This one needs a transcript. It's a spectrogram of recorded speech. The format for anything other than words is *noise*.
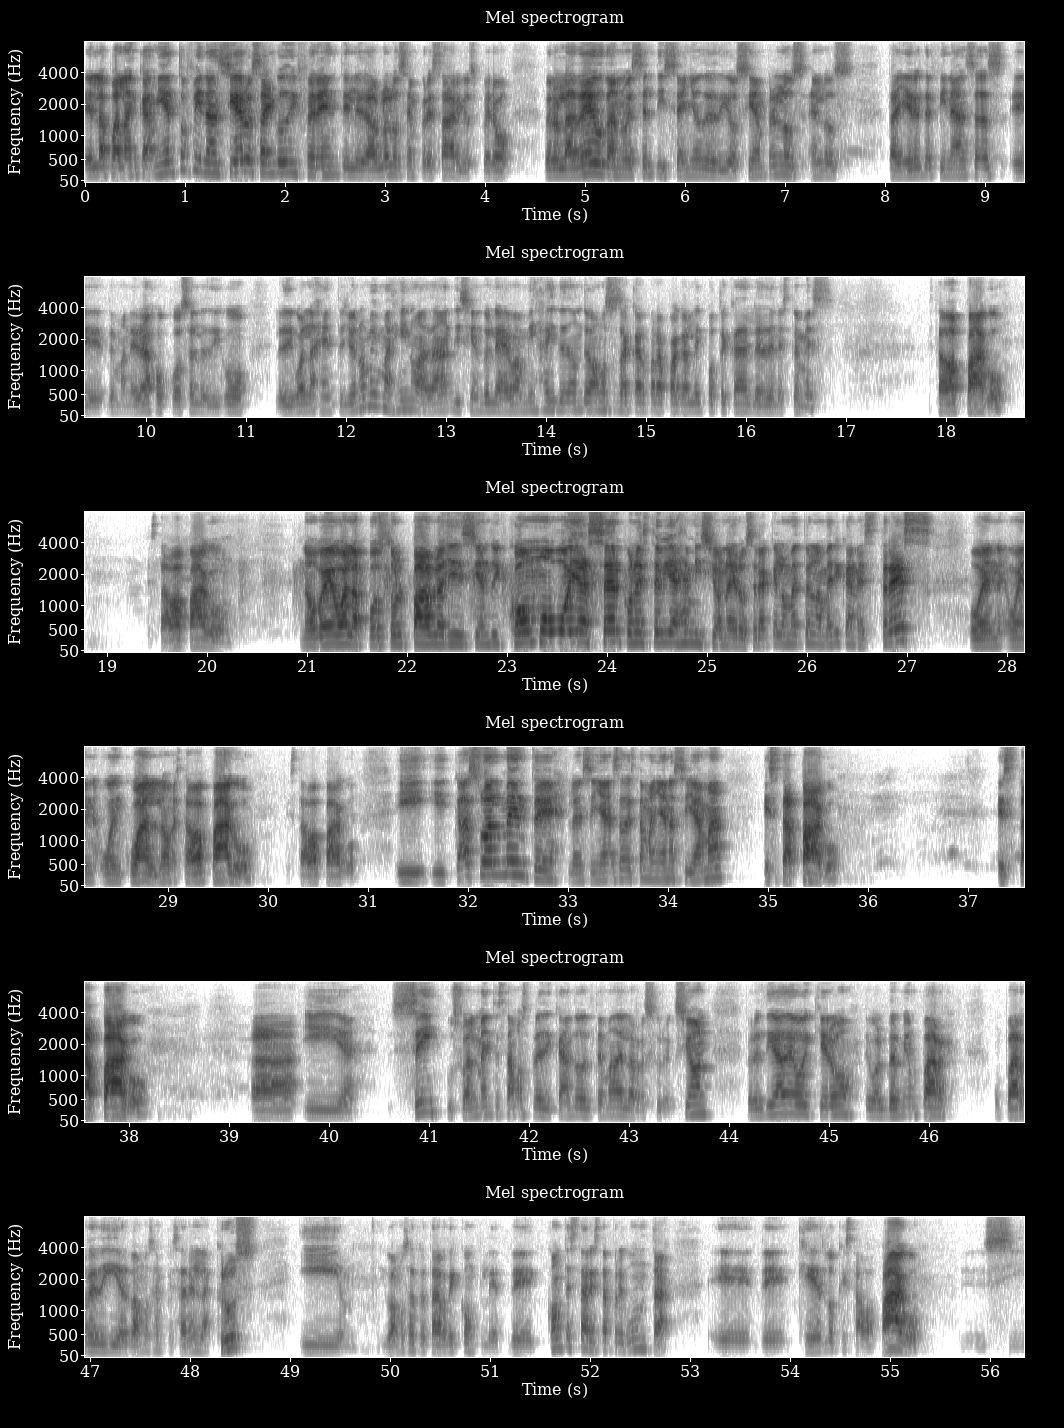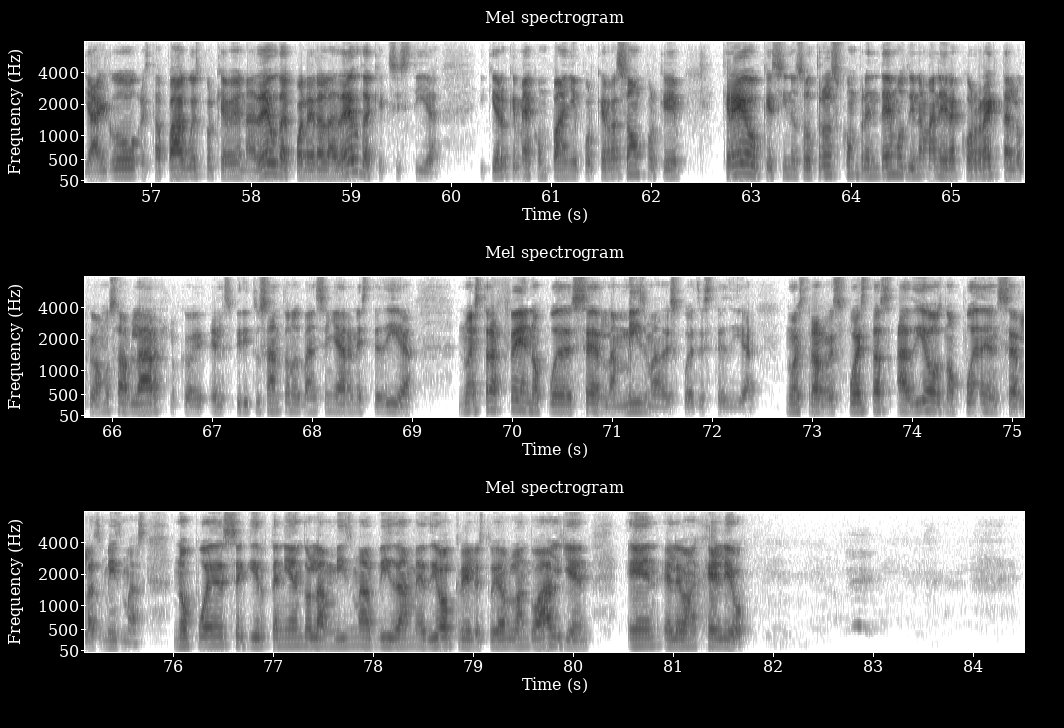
el apalancamiento financiero es algo diferente y le hablo a los empresarios, pero, pero la deuda no es el diseño de Dios. Siempre en los, en los talleres de finanzas, eh, de manera jocosa, le digo, le digo a la gente, yo no me imagino a Adán diciéndole a Eva, mija, ¿y de dónde vamos a sacar para pagar la hipoteca del Edén este mes? Estaba pago, estaba pago. No veo al apóstol Pablo allí diciendo, ¿y cómo voy a hacer con este viaje misionero? ¿Será que lo meto en la América en estrés? O en, o en, o en cuál, no, estaba pago, estaba pago. Y, y, casualmente la enseñanza de esta mañana se llama Está pago. Está pago. Uh, y uh, sí, usualmente estamos predicando del tema de la resurrección, pero el día de hoy quiero devolverme un par, un par de días. Vamos a empezar en la cruz y, y vamos a tratar de, de contestar esta pregunta eh, de qué es lo que estaba pago si algo está pago es porque había una deuda, cuál era la deuda que existía. Y quiero que me acompañe. ¿Por qué razón? Porque creo que si nosotros comprendemos de una manera correcta lo que vamos a hablar, lo que el Espíritu Santo nos va a enseñar en este día, nuestra fe no puede ser la misma después de este día. Nuestras respuestas a Dios no pueden ser las mismas. No puedes seguir teniendo la misma vida mediocre, y le estoy hablando a alguien en el Evangelio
